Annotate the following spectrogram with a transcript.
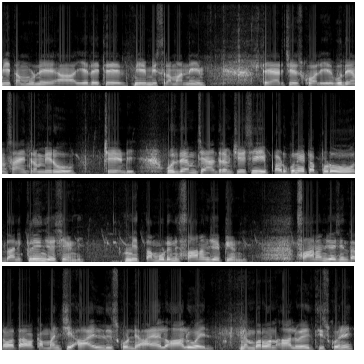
మీ తమ్ముడిని ఏదైతే మీ మిశ్రమాన్ని తయారు చేసుకోవాలి. ఉదయం సాయంత్రం మీరు చేయండి. ఉదయం సాయంత్రం చేసి పడుకునేటప్పుడు దాన్ని క్లీన్ చేసేయండి. మీ తమ్ముడిని స్నానం చేపియండి. స్నానం చేసిన తర్వాత ఒక మంచి ఆయిల్ తీసుకోండి. ఆయిల్ ఆలు ఆయిల్ నెంబర్ వన్ ఆలు ఆయిల్ తీసుకొని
